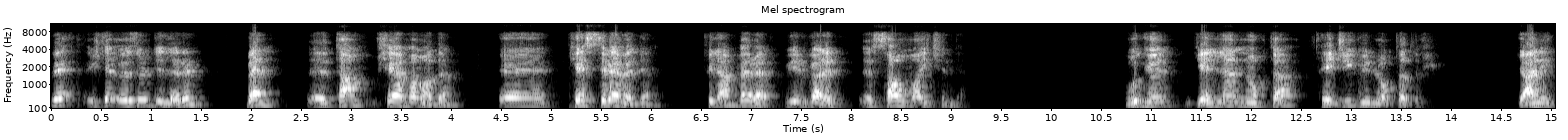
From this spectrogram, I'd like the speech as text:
Ve işte özür dilerim ben e, tam şey yapamadım, e, kestiremedim filan böyle bir garip e, savunma içinde. Bugün gelinen nokta feci bir noktadır. Yani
